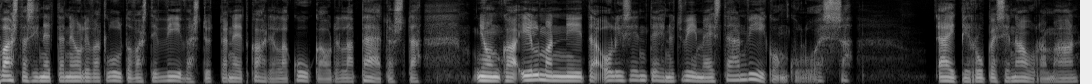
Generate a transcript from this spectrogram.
Vastasin, että ne olivat luultavasti viivästyttäneet kahdella kuukaudella päätöstä, jonka ilman niitä olisin tehnyt viimeistään viikon kuluessa – Äiti rupesi nauramaan,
